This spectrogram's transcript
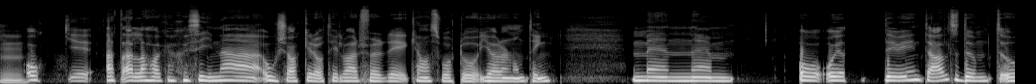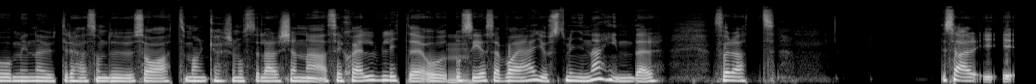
Mm. Och eh, att alla har kanske sina orsaker då till varför det kan vara svårt att göra någonting. Men ehm, och, och jag, det är inte alls dumt att mynna ut i det här som du sa att man kanske måste lära känna sig själv lite och, Mm. och se så här, vad är just mina hinder? För att så här, i, i,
